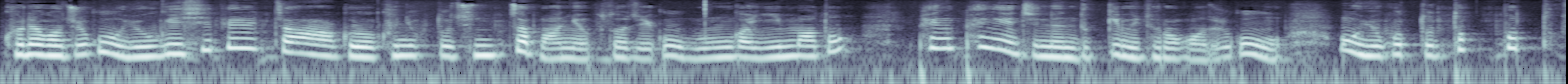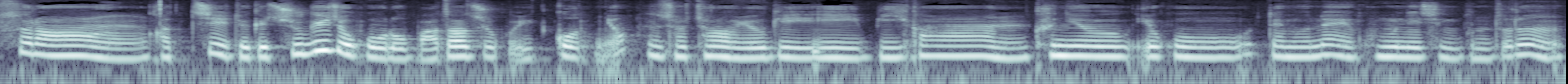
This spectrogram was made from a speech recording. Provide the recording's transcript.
그래가지고 여기 11자 그 근육도 진짜 많이 없어지고 뭔가 이마도 팽팽해지는 느낌이 들어가지고 어 이것도 턱보톡스랑 같이 되게 주기적으로 맞아주고 있거든요. 그래서 저처럼 여기 이 미간 근육 이거 때문에 고민이신 분들은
